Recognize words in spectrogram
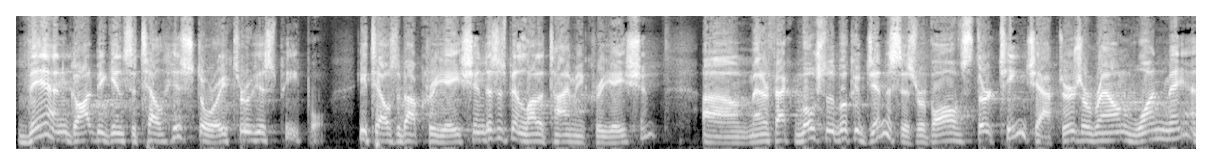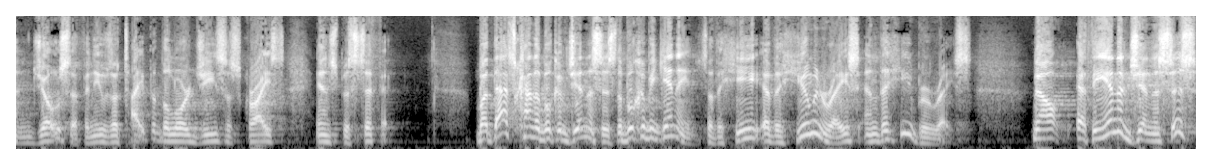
then God begins to tell his story through his people. He tells about creation. Doesn't spend a lot of time in creation. Um, matter of fact, most of the book of Genesis revolves 13 chapters around one man, Joseph, and he was a type of the Lord Jesus Christ in specific. But that's kind of the book of Genesis, the book of beginnings of the, he, of the human race and the Hebrew race. Now, at the end of Genesis,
